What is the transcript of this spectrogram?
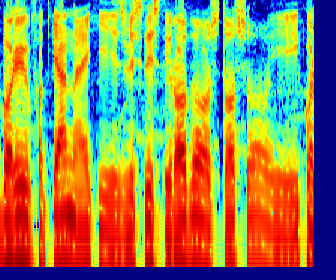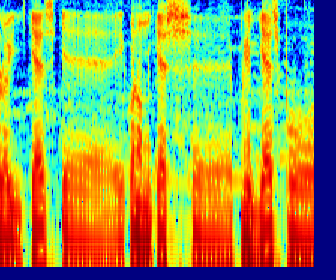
Μπορεί η φωτιά να έχει σβηστεί στη Ρόδο, ωστόσο οι οικολογικές και οι οικονομικές ε, πληγές που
